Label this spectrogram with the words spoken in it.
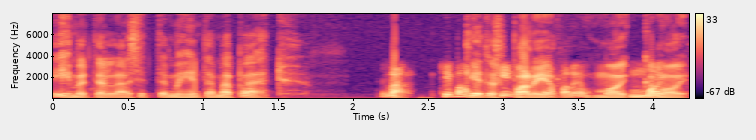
ihmetellään sitten, mihin tämä päätyy. Hyvä. Kiva. Kiitos, Kiitos paljon. paljon. Moikka moi. moi.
